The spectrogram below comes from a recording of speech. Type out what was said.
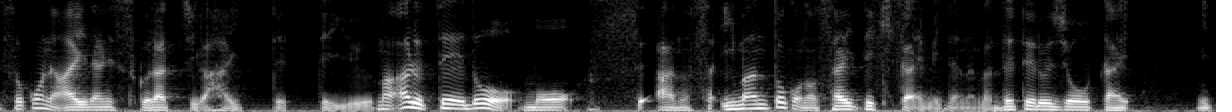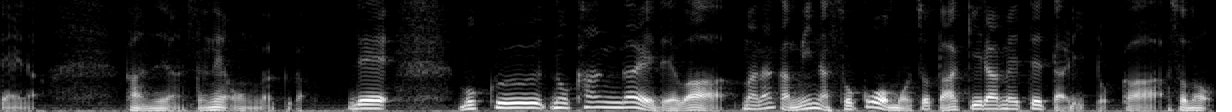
そこに間にスクラッチが入ってっていう、まあ、ある程度もうあの今んとこの最適解みたいなのが出てる状態みたいな感じなんですよね音楽が。で僕の考えでは、まあ、なんかみんなそこをもうちょっと諦めてたりとかその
